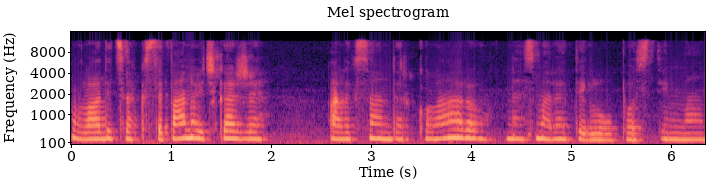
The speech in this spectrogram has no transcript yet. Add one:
Vladica Stepanović kaže Aleksandar Kolarov, ne smarate glupostima.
